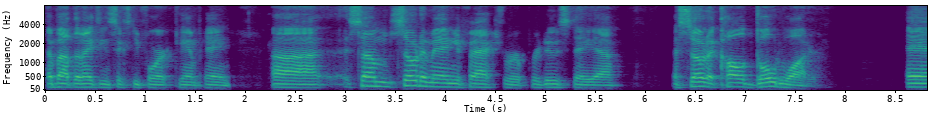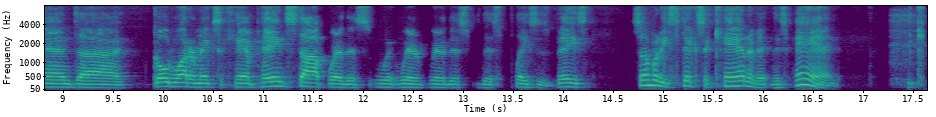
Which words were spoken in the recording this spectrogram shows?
about the 1964 campaign uh, some soda manufacturer produced a uh, a soda called Goldwater, and uh, Goldwater makes a campaign stop where this where where this this place is based. Somebody sticks a can of it in his hand. The cans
